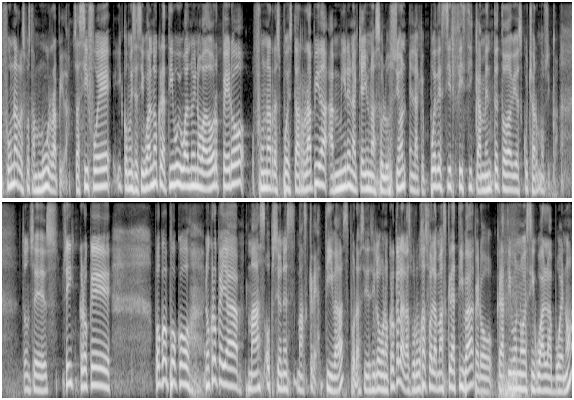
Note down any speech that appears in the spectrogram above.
fue una respuesta muy rápida. O sea, sí fue, y como dices, igual no creativo, igual no innovador, pero fue una respuesta rápida a miren, aquí hay una solución en la que puedes ir físicamente todavía a escuchar música. Entonces, sí, creo que poco a poco, no creo que haya más opciones más creativas, por así decirlo. Bueno, creo que la de las burbujas fue la más creativa, pero creativo no es igual a bueno.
